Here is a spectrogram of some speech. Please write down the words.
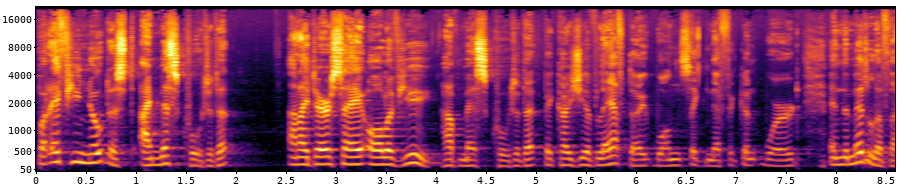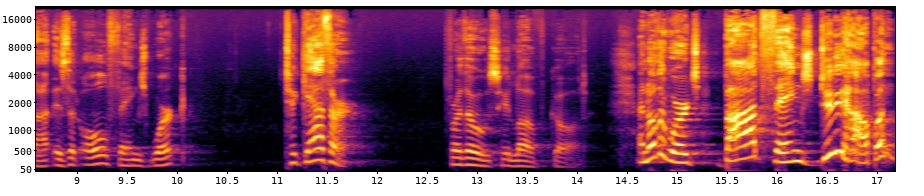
But if you noticed, I misquoted it, and I dare say all of you have misquoted it because you have left out one significant word in the middle of that is that all things work together for those who love God. In other words, bad things do happen.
